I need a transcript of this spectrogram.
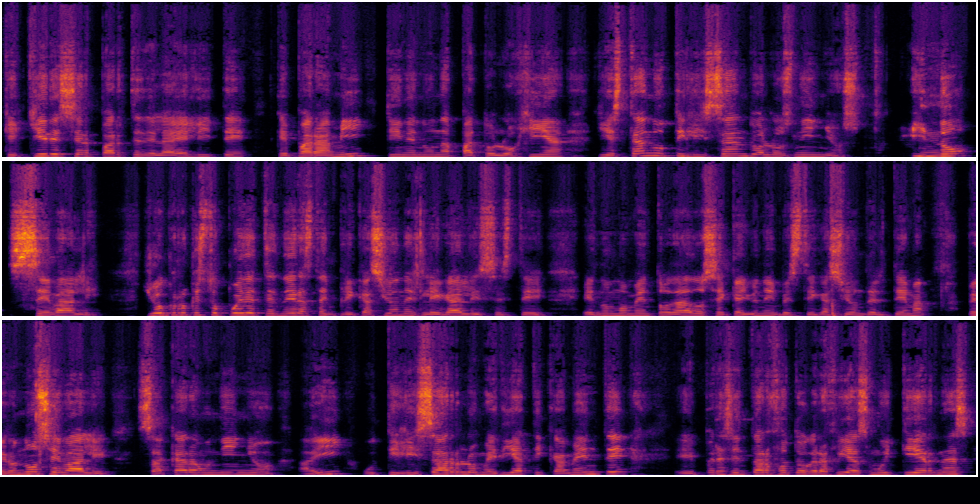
que quiere ser parte de la élite, que para mí tienen una patología y están utilizando a los niños y no se vale. Yo creo que esto puede tener hasta implicaciones legales este, en un momento dado. Sé que hay una investigación del tema, pero no se vale sacar a un niño ahí, utilizarlo mediáticamente, eh, presentar fotografías muy tiernas.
